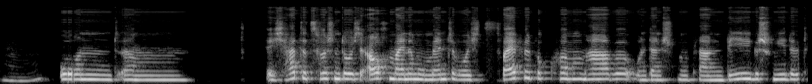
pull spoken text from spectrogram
Mhm. Und ähm, ich hatte zwischendurch auch meine Momente, wo ich Zweifel bekommen habe und dann schon Plan B geschmiedet.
